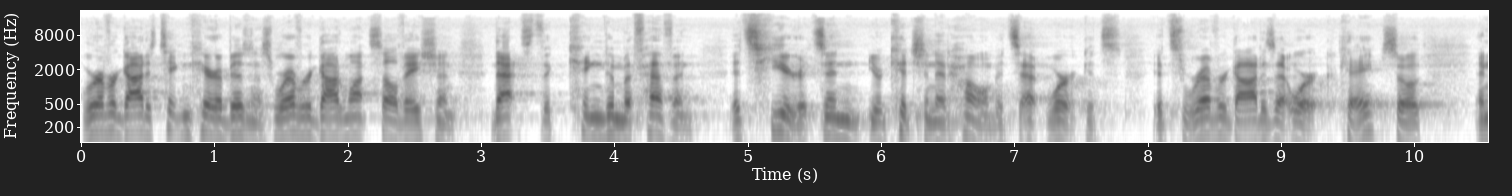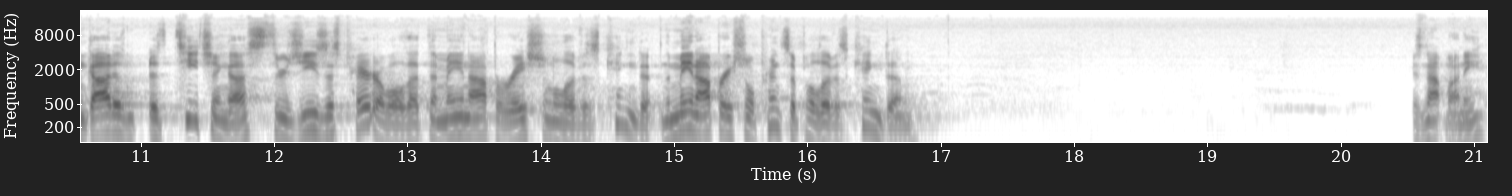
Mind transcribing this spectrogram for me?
wherever God is taking care of business, wherever God wants salvation. That's the kingdom of heaven. It's here, it's in your kitchen at home, it's at work, it's, it's wherever God is at work, okay? So, and God is, is teaching us through Jesus' parable that the main operational of his kingdom, the main operational principle of his kingdom is not money,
